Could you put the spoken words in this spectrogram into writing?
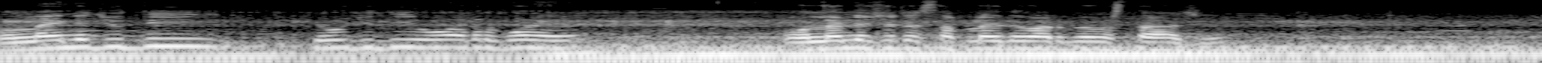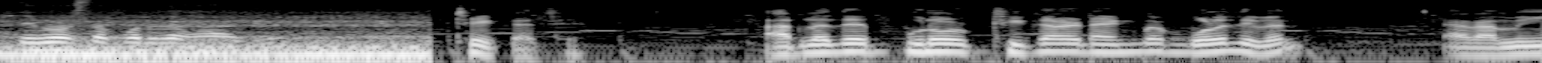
অনলাইনে যদি কেউ যদি অর্ডার করে অনলাইনে সেটা সাপ্লাই দেওয়ার ব্যবস্থা আছে। সেই ব্যবস্থা করে রাখা আছে। ঠিক আছে। আপনাদের পুরো ঠিকানাটা একবার বলে দেবেন আর আমি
